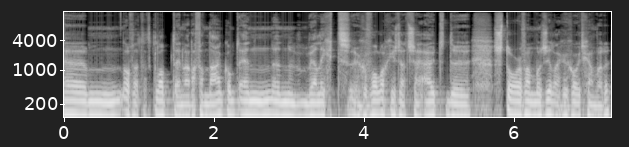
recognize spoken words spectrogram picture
Um, of dat dat klopt en waar dat vandaan komt. En een wellicht gevolg is dat zij uit de store van Mozilla gegooid gaan worden.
